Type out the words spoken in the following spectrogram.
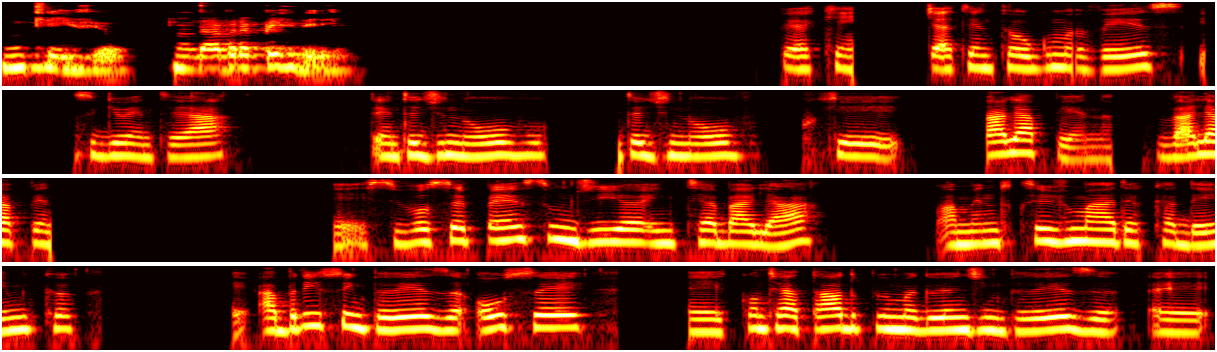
incrível, não dá para perder. Para quem já tentou alguma vez e conseguiu entrar, tenta de novo, tenta de novo, porque vale a pena, vale a pena. É, se você pensa um dia em trabalhar, a menos que seja uma área acadêmica, é, abrir sua empresa ou ser é, contratado por uma grande empresa, é,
